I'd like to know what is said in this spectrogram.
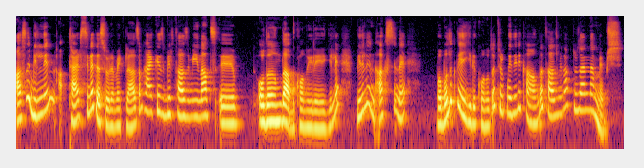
aslında bilinenin tersine de söylemek lazım. Herkes bir tazminat e, odağında bu konuyla ilgili. Bilinenin aksine babalıkla ilgili konuda Türk Medeni Kanunu'nda tazminat düzenlenmemiş.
